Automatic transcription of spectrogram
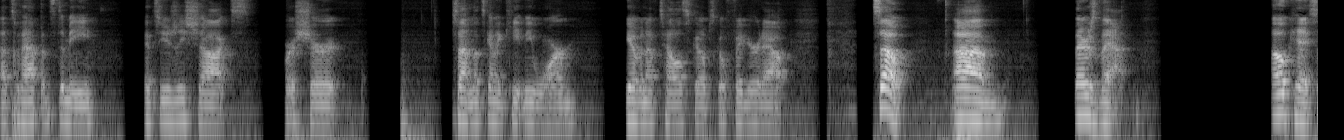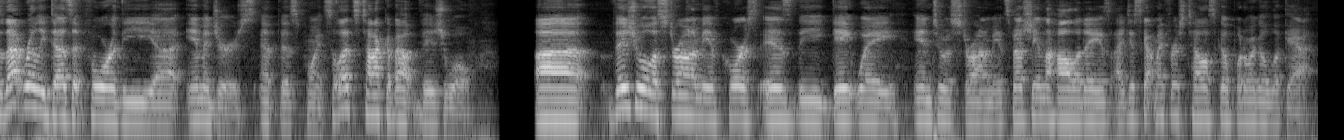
that's what happens to me. It's usually shocks or a shirt, something that's going to keep me warm. You have enough telescopes, go figure it out. So, um, there's that. Okay, so that really does it for the uh, imagers at this point. So let's talk about visual. Uh, visual astronomy, of course, is the gateway into astronomy, especially in the holidays. I just got my first telescope. What do I go look at?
